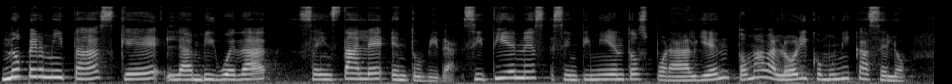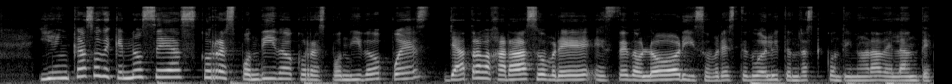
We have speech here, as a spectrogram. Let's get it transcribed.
No permitas que la ambigüedad se instale en tu vida. Si tienes sentimientos por alguien, toma valor y comunícaselo. Y en caso de que no seas correspondido o correspondido, pues ya trabajarás sobre este dolor y sobre este duelo y tendrás que continuar adelante.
